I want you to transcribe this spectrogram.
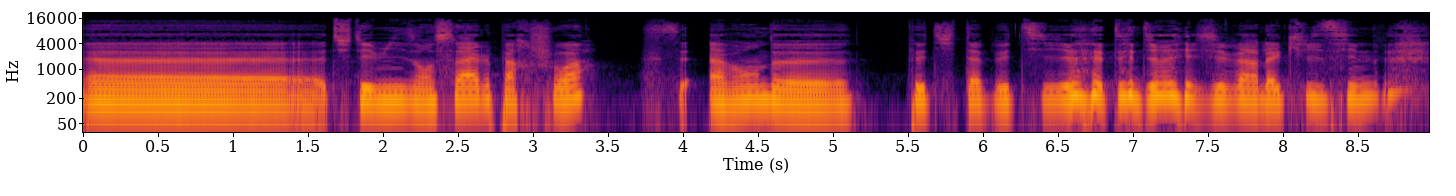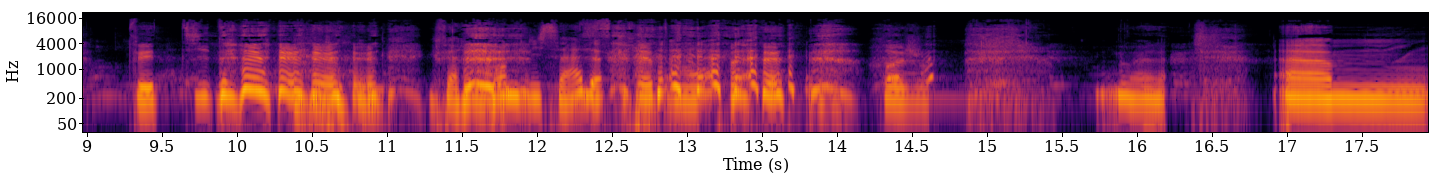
euh, tu t'es mise en salle par choix avant de petit à petit te diriger vers la cuisine. Petite. Faire une grande glissade. Voilà. Euh,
